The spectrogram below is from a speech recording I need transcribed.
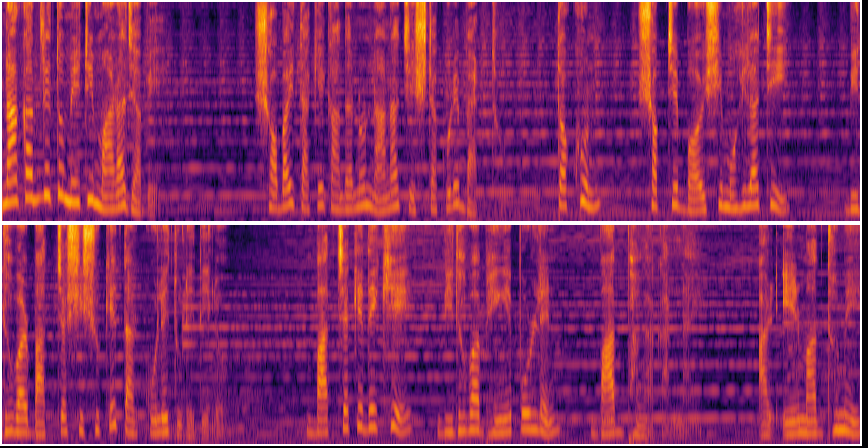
না কাঁদলে তো মেয়েটি মারা যাবে। সবাই তাকে কাঁদানোর নানা চেষ্টা করে ব্যর্থ। তখন সবচেয়ে বয়সী মহিলাটি বিধবার বাচ্চা শিশুকে তার কোলে তুলে দিল। বাচ্চাকে দেখে বিধবা ভেঙে পড়লেন বাদ ভাঙা কান্নায়। আর এর মাধ্যমে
